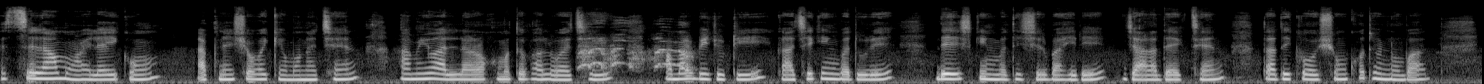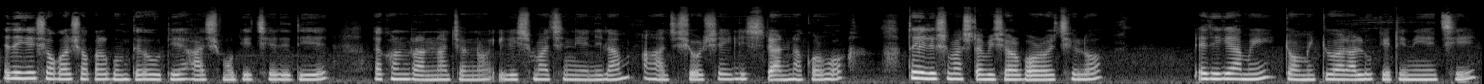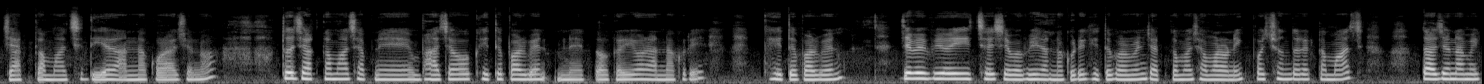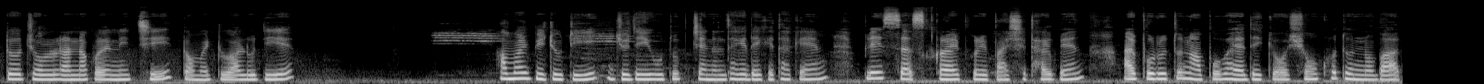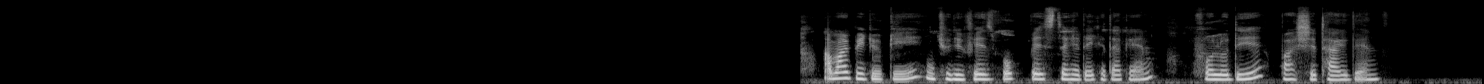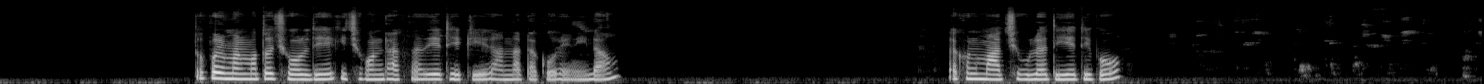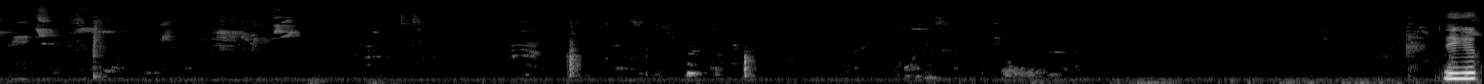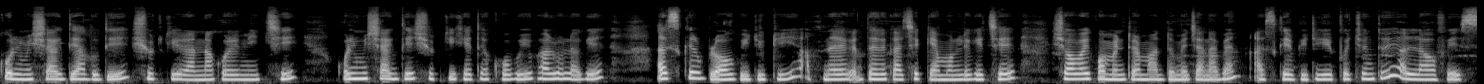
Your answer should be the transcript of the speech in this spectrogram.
আসসালামু আলাইকুম। আপনি সবাই কেমন আছেন? আমিও আল্লাহর রহমতে ভালো আছি। আমার ভিডিওটি কাছে কিংবা দূরে, দেশ কিংবা দেশের বাইরে যারা দেখছেন, তাদেরকে অসংখ্য ধন্যবাদ। এদিকে সকাল সকাল ঘুম থেকে উঠে হাঁস মুরগি ছেড়ে দিয়ে এখন রান্নার জন্য ইলিশ মাছ নিয়ে নিলাম। আজ সর্ষে ইলিশ রান্না করব। তো ইলিশ মাছটা বিশাল বড় ছিল। এদিকে আমি টমেটো আর আলু কেটে নিয়েছি, জাটকা মাছ দিয়ে রান্না করার জন্য। তো জাটকা মাছ আপনি ভাজাও খেতে পারবেন মানে তরকারিও রান্না করে খেতে পারবেন। যেভাবে ইচ্ছা সেভাবেই রান্না করে খেতে পারবেন। জাটকা মাছ আমার অনেক পছন্দের একটা মাছ, তার জন্য আমি একটু ঝোল রান্না করে নিচ্ছি, টমেটো, আলু দিয়ে। আমার ভিডিওটি যদি ইউটিউব চ্যানেল থেকে দেখে থাকেন প্লিজ সাবস্ক্রাইব করে পাশে থাকবেন। আর পুরাতন আপু ভাইয়াদেরকে অসংখ্য ধন্যবাদ। আমার ভিডিওটি যদি ফেসবুক পেজ থেকে দেখে থাকেন ফলো দিয়ে পাশে থাকবেন। তো পরিমাণ মতো ঝোল দিয়ে কিছুক্ষণ ঢাকনা দিয়ে ঢেকে রান্নাটা করে নিলাম। এখন মাছগুলো দিয়ে দিব। এদিকে কলমি শাক দিয়ে আলু দিয়ে শুটকি রান্না করে নিচ্ছি। কলমি শাক দিয়ে শুটকি খেতে খুবই ভালো লাগে। আজকের ব্লগ ভিডিওটি আপনাদের কাছে কেমন লেগেছে সবাই কমেন্টের মাধ্যমে জানাবেন। আজকের ভিডিও পর্যন্তই। আল্লাহ হাফিজ।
